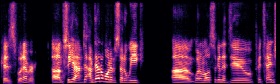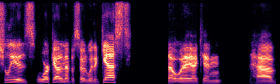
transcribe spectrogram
Because whatever. Um. So yeah, I'm, d- I'm down to one episode a week. Um. What I'm also gonna do potentially is work out an episode with a guest. That way, I can have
